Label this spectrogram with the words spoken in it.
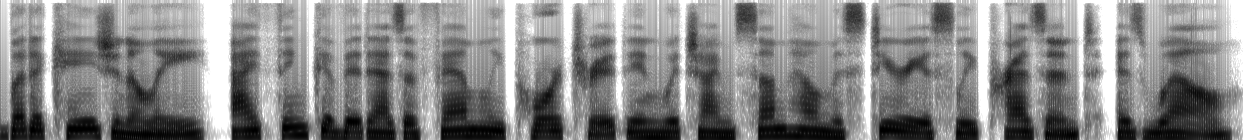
But occasionally, I think of it as a family portrait in which I'm somehow mysteriously present, as well.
